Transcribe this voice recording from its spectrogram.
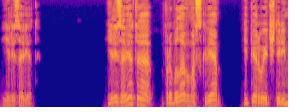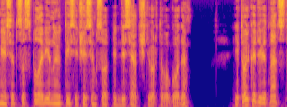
Елизаветы. Елизавета пробыла в Москве и первые четыре месяца с половиной 1754 года, и только 19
